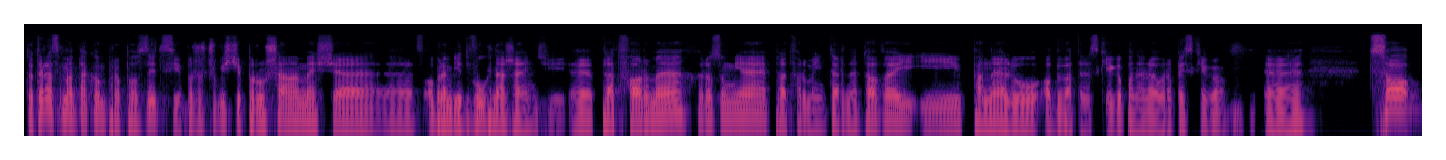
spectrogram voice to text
To teraz mam taką propozycję, bo rzeczywiście poruszamy się e, w obrębie dwóch narzędzi. E, platformy, rozumiem, platformy internetowej i panelu obywatelskiego, panelu europejskiego. E, co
